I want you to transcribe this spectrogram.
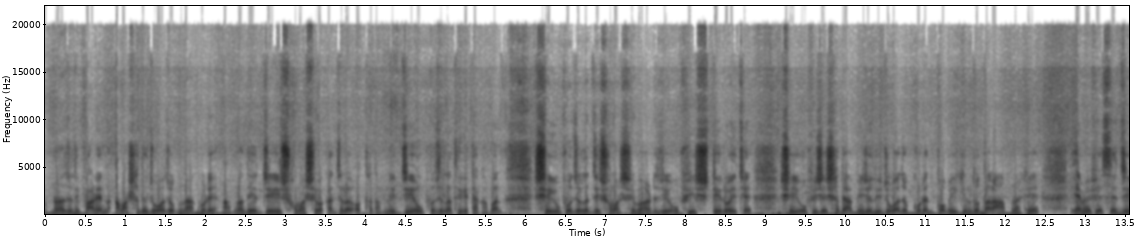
আপনারা যদি পারেন, আমার সাথে যোগাযোগ না করে আপনাদের যে সমাজসেবা কার্যালয়, অর্থাৎ আপনি যে উপজেলা থেকে টাকা পান, সেই উপজেলার যে সমাজসেবার যে অফিসটি রয়েছে, সেই অফিসের সাথে আপনি যদি যোগাযোগ করেন, তবেই কিন্তু তারা আপনাকে এমএফএস এর যে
